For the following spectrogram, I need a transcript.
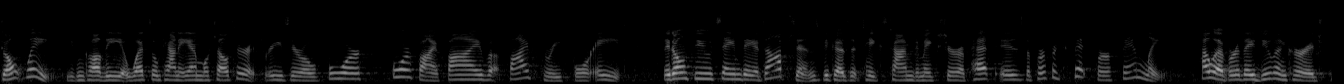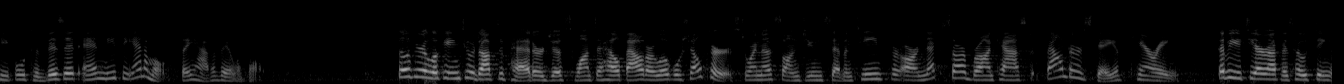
don't wait. You can call the Wetzel County Animal Shelter at 304 455 5348. They don't do same day adoptions because it takes time to make sure a pet is the perfect fit for a family. However, they do encourage people to visit and meet the animals they have available. So if you're looking to adopt a pet or just want to help out our local shelters, join us on June 17th for our next star broadcast, Founders Day of Caring. WTRF is hosting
